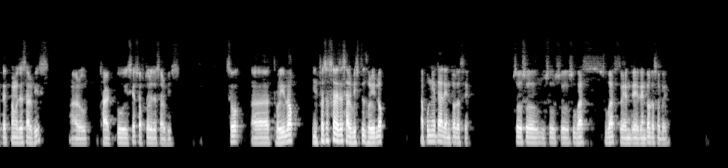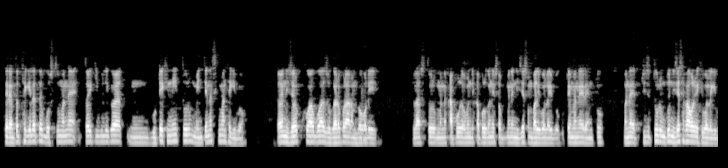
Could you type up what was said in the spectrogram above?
প্লেটফৰ্ম এজ এ ছাৰ্ভিচ আৰু থাৰ্ডটো হৈছে software as a service so' ধৰি লওক ইনফ্ৰাষ্ট্ৰাকচাৰ এজ এ ছাৰ্ভিচটো ধৰি লওক আপুনি এটা ৰেণ্টত আছে। চ' চ' চ' চ' সুভাষ সুভাষ ৰেণ্টত আছ তই তে ৰেণ্টত থাকিলে তই বস্তু মানে তই কি বুলি কয় গোটেইখিনি তোৰ মেইনটেনেঞ্চ কিমান থাকিব তই নিজৰ খোৱা বোৱা যোগাৰৰ পৰা আৰম্ভ। কৰি প্লাছ তোৰ মানে কাপোৰ কানি কাপোৰ কানি চব মানে নিজে চম্ভালিব লাগিব গোটেই মানে ৰেণ্টটো মানে তোৰ ৰুমটো নিজে চাফা কৰি ৰাখিব লাগিব।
